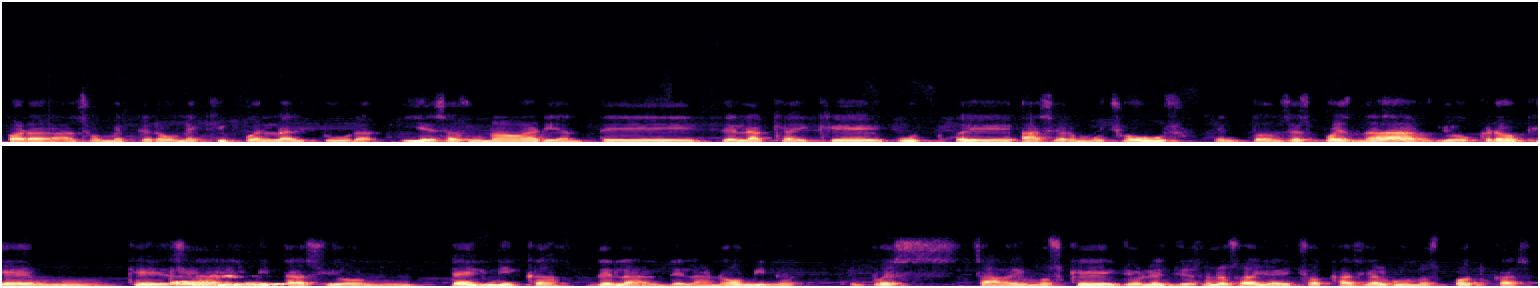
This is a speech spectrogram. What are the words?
para someter a un equipo en la altura y esa es una variante de la que hay que eh, hacer mucho uso. Entonces pues nada, yo creo que, que es la técnica de la, de la nómina, pues sabemos que yo les yo se los había dicho a casi algunos podcasts,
